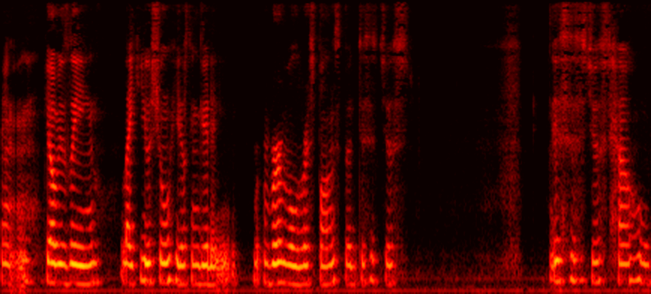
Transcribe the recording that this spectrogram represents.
And he obviously, like usual, he doesn't get a verbal response, but this is just, this is just how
